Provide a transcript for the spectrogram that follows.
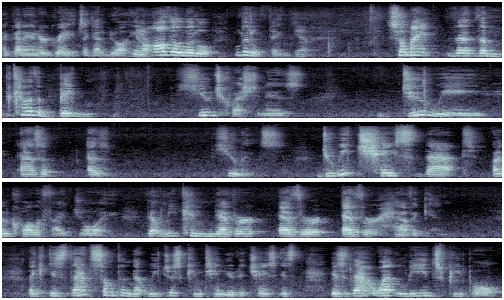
I've got to enter grades. I got to do all you know all the little little things. Yeah. So my the the kind of the big, huge question is, do we as a as humans do we chase that unqualified joy that we can never ever ever have again? Like, is that something that we just continue to chase? Is is that what leads people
